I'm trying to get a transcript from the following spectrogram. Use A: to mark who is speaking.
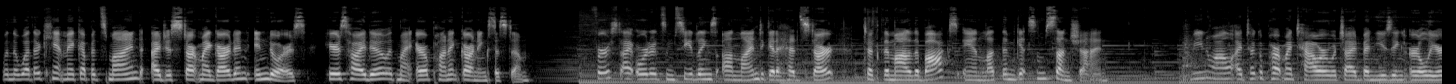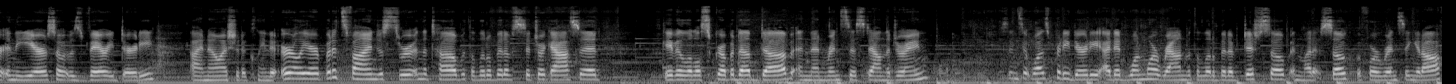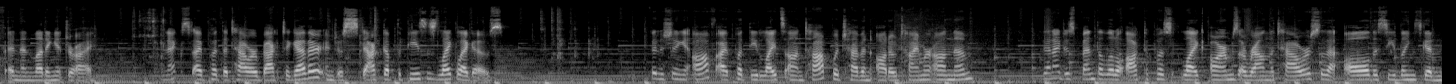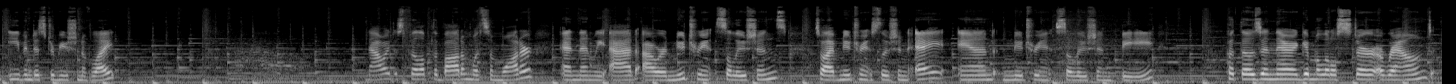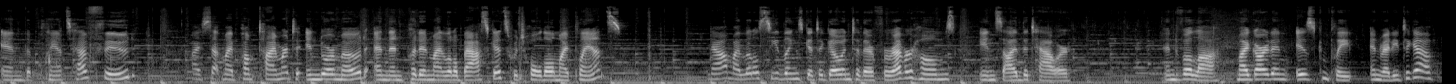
A: When the weather can't make up its mind, I just start my garden indoors. Here's how I do it with my aeroponic gardening system. First, I ordered some seedlings online to get a head start, took them out of the box, and let them get some sunshine. Meanwhile, I took apart my tower, which I'd been using earlier in the year, so it was very dirty. I know I should have cleaned it earlier, but it's fine. Just threw it in the tub with a little bit of citric acid, gave it a little scrub a dub dub, and then rinsed this down the drain. Since it was pretty dirty, I did one more round with a little bit of dish soap and let it soak before rinsing it off and then letting it dry. Next, I put the tower back together and just stacked up the pieces like Legos. Finishing it off, I put the lights on top, which have an auto timer on them. Then I just bent the little octopus-like arms around the tower so that all the seedlings get an even distribution of light. Now I just fill up the bottom with some water and then we add our nutrient solutions. So I have nutrient solution A and nutrient solution B. Put those in there give them a little stir around and the plants have food. I set my pump timer to indoor mode and then put in my little baskets which hold all my plants. Now my little seedlings get to go into their forever homes inside the tower. And voila, my garden is complete and ready to go.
